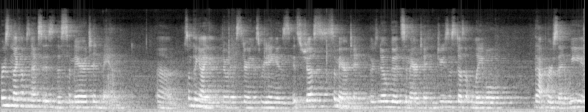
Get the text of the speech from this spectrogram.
Person that comes next is the Samaritan man. Um, something I noticed during this reading is it's just Samaritan. There's no good Samaritan. Jesus doesn't label that person. We,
